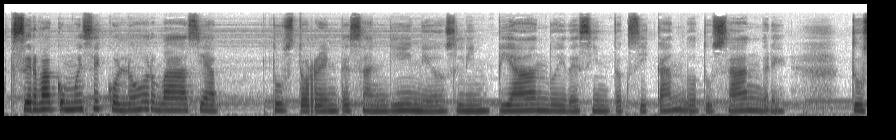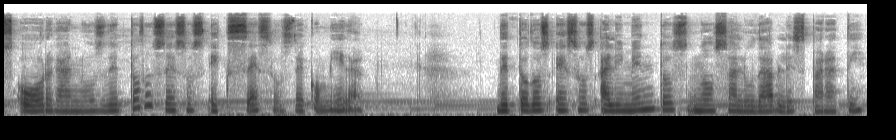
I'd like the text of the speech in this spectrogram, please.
Observa cómo ese color va hacia tus torrentes sanguíneos, limpiando y desintoxicando tu sangre, tus órganos, de todos esos excesos de comida, de todos esos alimentos no saludables para ti,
